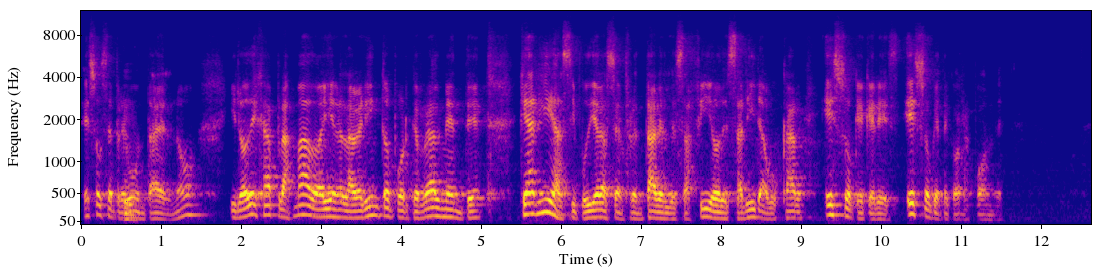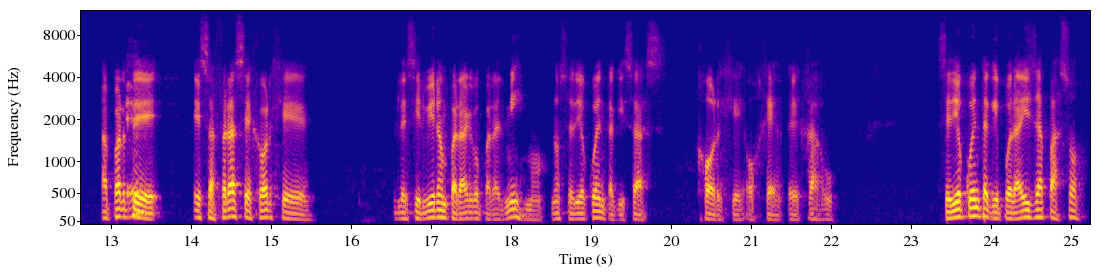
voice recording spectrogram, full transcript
Eso se mm. pregunta él, ¿no? Y lo deja plasmado ahí en el laberinto porque realmente, ¿qué harías si pudieras enfrentar el desafío de salir a buscar eso que querés, eso que te corresponde? Aparte, ¿Eh? esas frases, Jorge, le sirvieron para algo para él mismo. No se dio cuenta quizás, Jorge o eh, Jau. Se dio cuenta que por ahí ya pasó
